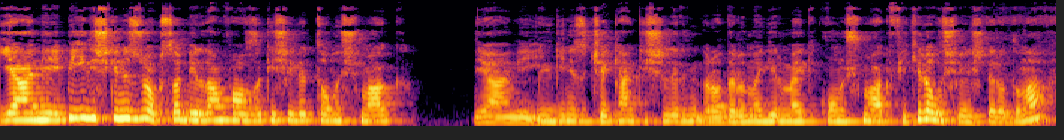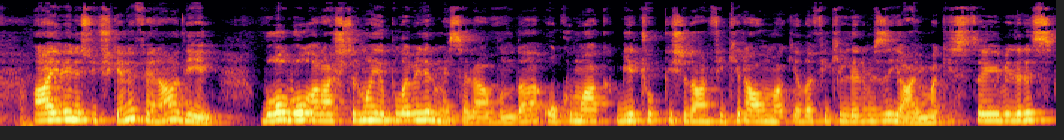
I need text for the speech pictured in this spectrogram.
yani bir ilişkiniz yoksa birden fazla kişiyle tanışmak, Yani ilginizi çeken kişilerin radarına girmek, konuşmak, fikir alışverişleri adına Ay Venüs üçgeni fena değil. Bol bol araştırma yapılabilir mesela bunda. Okumak, birçok kişiden fikir almak ya da fikirlerimizi yaymak isteyebiliriz.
